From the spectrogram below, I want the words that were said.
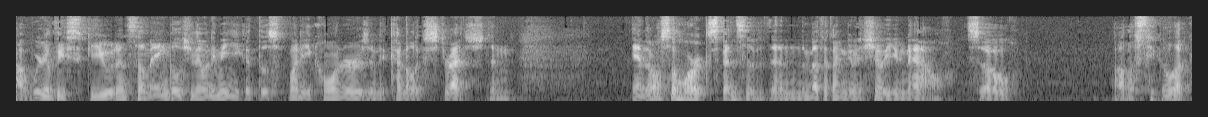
uh, weirdly skewed in some angles. You know what I mean? You get those funny corners and it kind of looks stretched and and they're also more expensive than the method I'm going to show you now. So uh, let's take a look.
